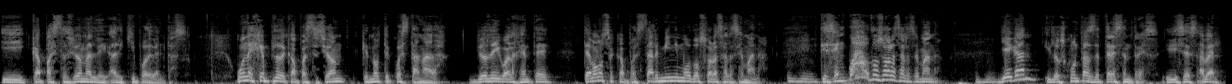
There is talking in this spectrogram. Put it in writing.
y capacitación al, al equipo de ventas. Un ejemplo de capacitación que no te cuesta nada. Yo le digo a la gente, te vamos a capacitar mínimo dos horas a la semana. Dicen, wow, dos horas a la semana. Llegan y los juntas de tres en tres. Y dices, a ver,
